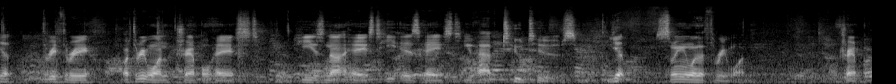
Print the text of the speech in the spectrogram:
Yep. three three or three one trample haste. He's not haste. He is haste. You have two twos. Yep. Swinging with a three one. Trample.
